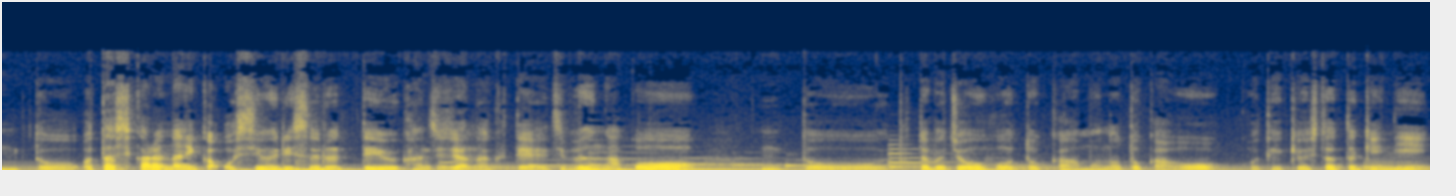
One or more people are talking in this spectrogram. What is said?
うんと、私から何か押し売りするっていう感じじゃなくて自分がこううんと、例えば情報とかものとかをこう提供した時に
